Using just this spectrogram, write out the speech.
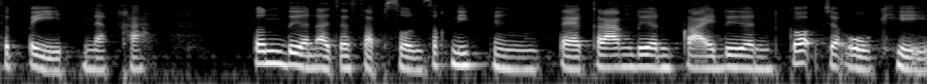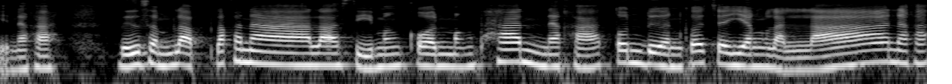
สปีดนะคะ ต้นเดือนอาจจะสับสนสักนิดหนึ่งแต่กลางเดือนปลายเดือนก็จะโอเคนะคะ หรือสำหรับลัคนาราศีมังกรบางท่านนะคะ ต้นเดือนก็จะยังหลั่นล้านะคะ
